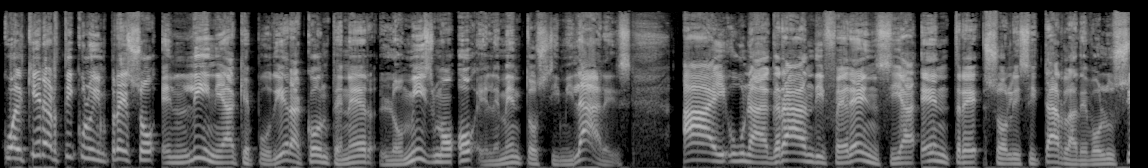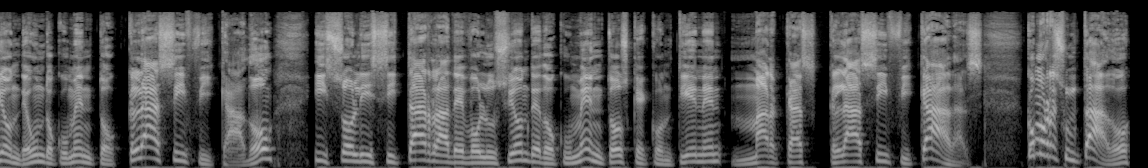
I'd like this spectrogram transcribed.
cualquier artículo impreso en línea que pudiera contener lo mismo o elementos similares hay una gran diferencia entre solicitar la devolución de un documento clasificado y solicitar la devolución de documentos que contienen marcas clasificadas. Como resultado,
